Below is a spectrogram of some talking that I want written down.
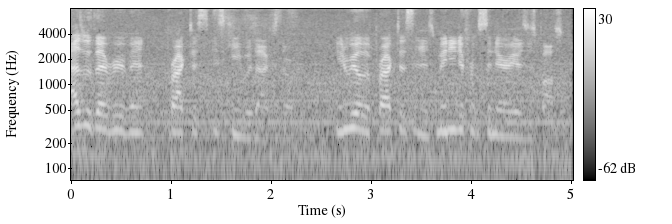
As with every event, practice is key with axe throwing. You want to be able to practice in as many different scenarios as possible.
